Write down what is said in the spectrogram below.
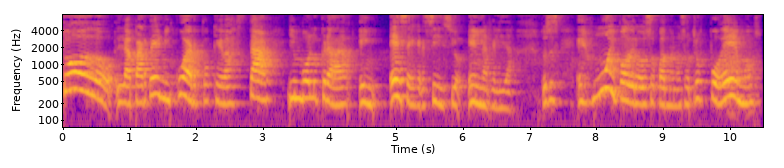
toda la parte de mi cuerpo que va a estar involucrada en ese ejercicio en la realidad. Entonces, es muy poderoso cuando nosotros podemos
